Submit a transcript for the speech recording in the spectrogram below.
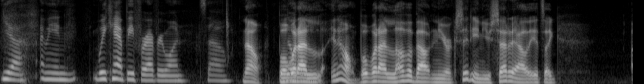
yeah. I mean, we can't be for everyone. So, No, but what I lo- you know, but what I love about New York City, and you said it, Allie, it's like uh,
